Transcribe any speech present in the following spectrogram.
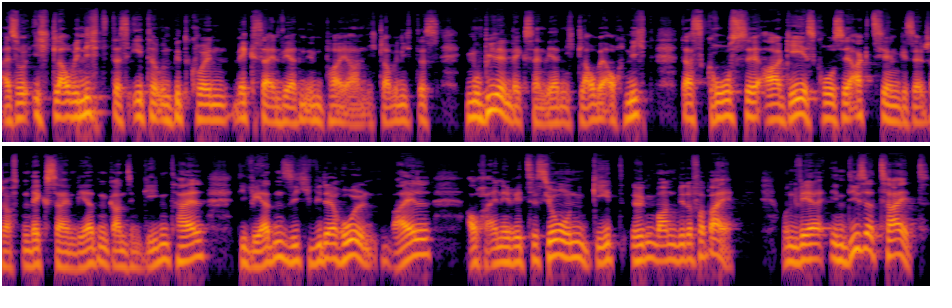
Also ich glaube nicht, dass Ether und Bitcoin weg sein werden in ein paar Jahren. Ich glaube nicht, dass Immobilien weg sein werden. Ich glaube auch nicht, dass große AGs, große Aktiengesellschaften weg sein werden. Ganz im Gegenteil, die werden sich wiederholen, weil auch eine Rezession geht irgendwann wieder vorbei. Und wer in dieser Zeit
